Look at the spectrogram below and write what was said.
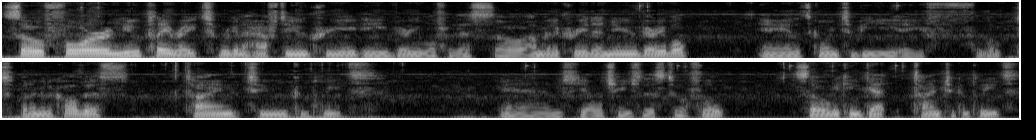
So for new play rate, we're going to have to create a variable for this. So I'm going to create a new variable, and it's going to be a float, but I'm going to call this time to complete. And yeah, we'll change this to a float. So we can get time to complete.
